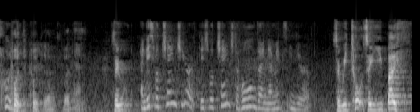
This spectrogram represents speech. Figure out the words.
Could. could, could yeah, but So, And this will change Europe. This will change the whole dynamics in Europe. so we talk. So you both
